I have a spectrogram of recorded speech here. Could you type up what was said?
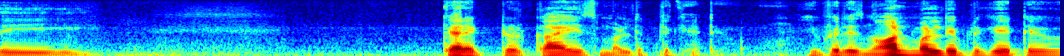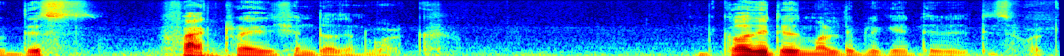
the character chi is multiplicative. If it is not multiplicative, this factorization does not work. Because it is multiplicative, it is working.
